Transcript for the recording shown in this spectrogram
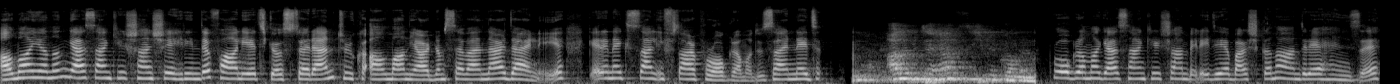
Almanya'nın Gelsenkirchen şehrinde faaliyet gösteren Türk-Alman Yardımsevenler Derneği geleneksel iftar programı düzenledi. Programa Gelsenkirchen Belediye Başkanı Andre Henze,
